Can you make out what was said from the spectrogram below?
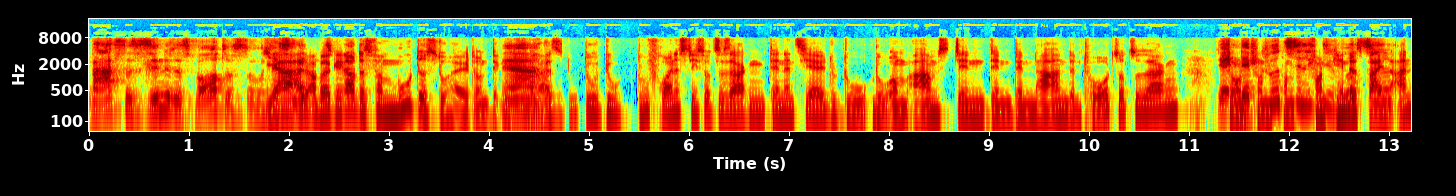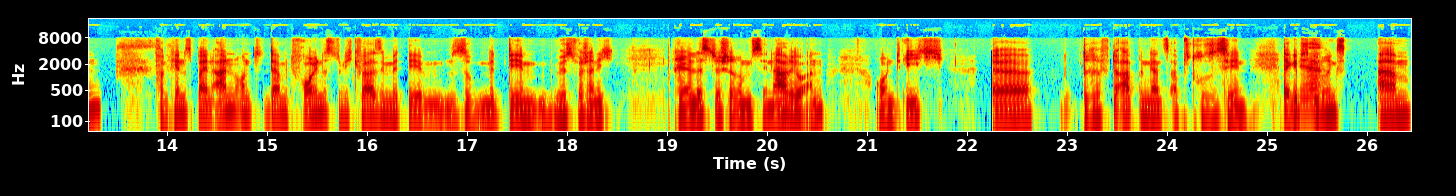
wahrsten Sinne des Wortes so. Ja, Das aber genau das vermutest du halt. Und Ja. also du, du, du, du freundest dich sozusagen tendenziell, du, du, du umarmst den, den, den nahenden Tod sozusagen. Ja, schon schon Kürze von, von die Kindesbeinen Würze. an. Von Kindesbeinen an und damit freundest du dich quasi mit dem, so mit dem höchstwahrscheinlich realistischeren Szenario an. Und ich äh, drifte ab in ganz abstruse Szenen. Da gibt es Ja. übrigens ähm,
